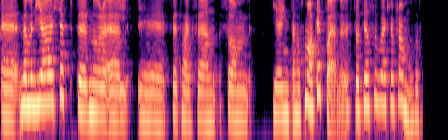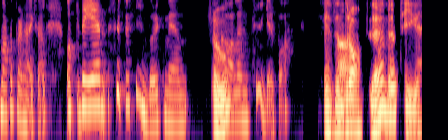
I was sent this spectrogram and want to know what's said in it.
Eh, nej, men jag köpte några öl eh, för ett tag sedan som jag inte har smakat på ännu. Så att jag såg verkligen fram emot att smaka på den här ikväll. Och det är en superfin burk med en Oh, galen tiger på. inte en Ja. drake, det är en tiger.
